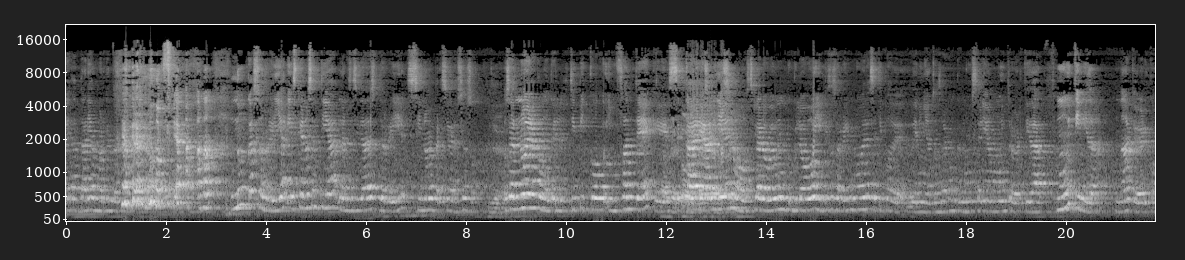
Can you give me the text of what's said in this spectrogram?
era Daria Morgenthau. o sea, ajá, nunca sonreía y es que no sentía la necesidad de reír si no me parecía gracioso. O sea, no era como que el típico infante que de se cae pasa, alguien o, claro, ve un globo y empiezas a reír. No era ese tipo de, de niña, entonces era como que muy introvertida, muy tímida, nada que ver con,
